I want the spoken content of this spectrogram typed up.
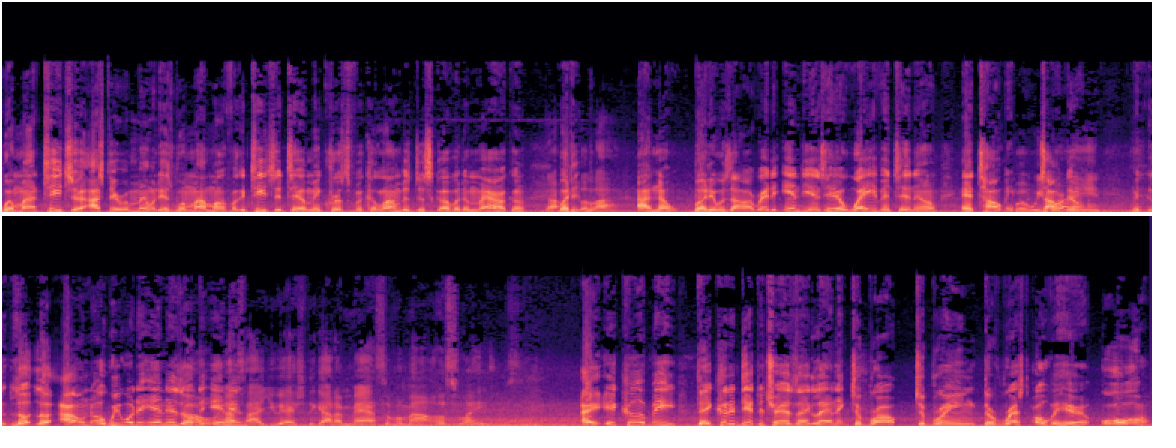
when my teacher, I still remember this. When my motherfucking teacher tell me Christopher Columbus discovered America, That but was it- a lie. I know, but it was already Indians here waving to them and talking. But we talk were the them. Indians. Look, look. I don't know. We were the Indians or the Indians. that's how you actually got a massive amount of slaves. Hey, it could be they could have did the transatlantic to brought to bring the rest over here, or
